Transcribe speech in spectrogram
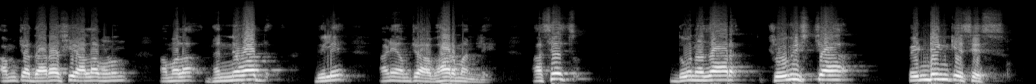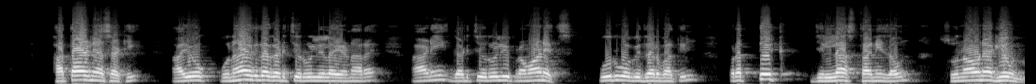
आमच्या दाराशी आला म्हणून आम्हाला धन्यवाद दिले आणि आमचे आभार मानले. असेच दोन हजार चोवीसच्या पेंडिंग केसेस हाताळण्यासाठी आयोग पुन्हा एकदा गडचिरोलीला येणार आहे आणि गडचिरोलीप्रमाणेच पूर्व विदर्भातील प्रत्येक जिल्हास्थानी जाऊन सुनावण्या घेऊन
